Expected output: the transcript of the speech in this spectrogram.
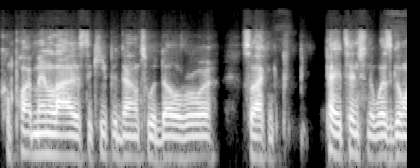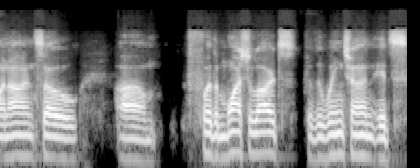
compartmentalized to keep it down to a dull roar, so I can p- pay attention to what's going on. So, Um, for the martial arts, for the Wing Chun, it's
